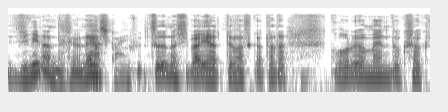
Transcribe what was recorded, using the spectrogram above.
地味なんですよね。普通の芝居やってますから。ただこれは面倒くさく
